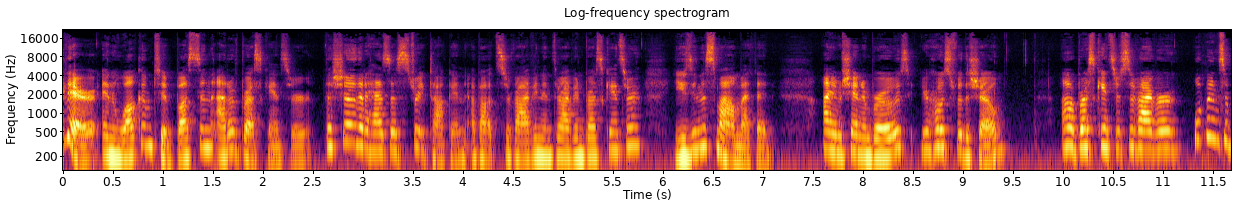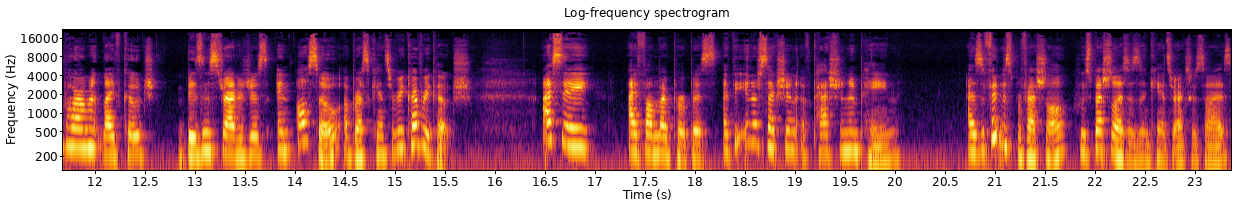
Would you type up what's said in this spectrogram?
there, and welcome to Bustin' Out of Breast Cancer, the show that has us straight talking about surviving and thriving breast cancer using the SMILE method. I am Shannon Burrows, your host for the show. I'm a breast cancer survivor, women's empowerment life coach, business strategist, and also a breast cancer recovery coach. I say I found my purpose at the intersection of passion and pain. As a fitness professional who specializes in cancer exercise,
